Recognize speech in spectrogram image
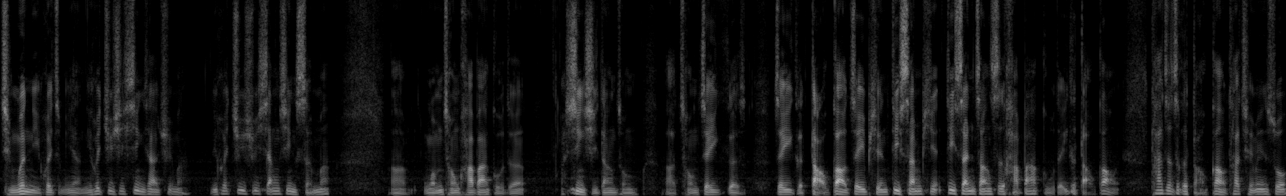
请问你会怎么样？你会继续信下去吗？你会继续相信神吗？啊，我们从哈巴谷的信息当中啊，从这一个这一个祷告这一篇第三篇第三章是哈巴谷的一个祷告，他的这个祷告，他前面说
